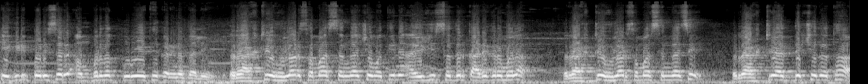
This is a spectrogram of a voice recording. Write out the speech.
टेकडी परिसर अंबरनाथ पूर्व येथे करण्यात आले होते. राष्ट्रीय होलार समाज संघाच्या वतीने आयोजित सदर कार्यक्रमाला राष्ट्रीय होलार समाज संघाचे राष्ट्रीय अध्यक्ष तथा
